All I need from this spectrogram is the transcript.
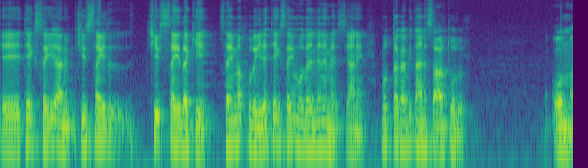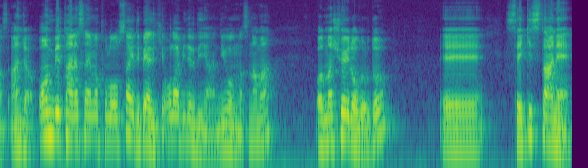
e, tek sayı yani çift sayı çift sayıdaki sayma pulu ile tek sayı modellenemez. Yani mutlaka bir tanesi artı olur. Olmaz. Ancak 11 tane sayma pulu olsaydı belki olabilirdi yani. Niye olmasın ama o zaman şöyle olurdu. E, 8 tane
